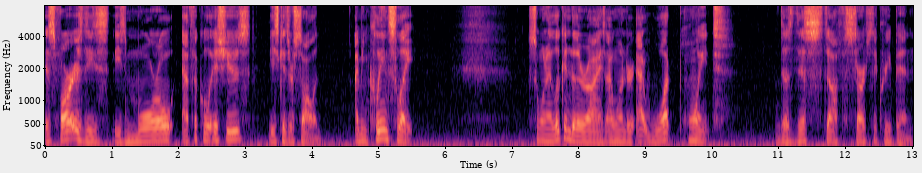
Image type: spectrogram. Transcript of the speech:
as far as these these moral, ethical issues, these kids are solid. I mean, clean slate. So when I look into their eyes, I wonder at what point does this stuff starts to creep in.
